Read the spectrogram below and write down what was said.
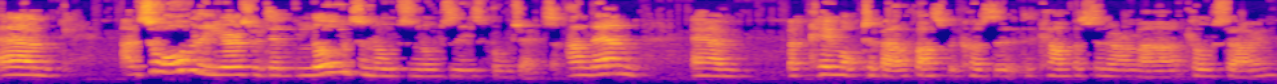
Um, and so over the years we did loads and loads and loads of these projects, and then um, it came up to Belfast because the, the campus in Armagh closed down,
